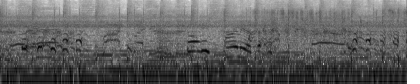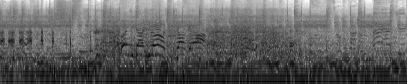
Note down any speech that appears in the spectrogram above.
Oh, brilliant. Once you got you you can't get up. Some kind of magic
